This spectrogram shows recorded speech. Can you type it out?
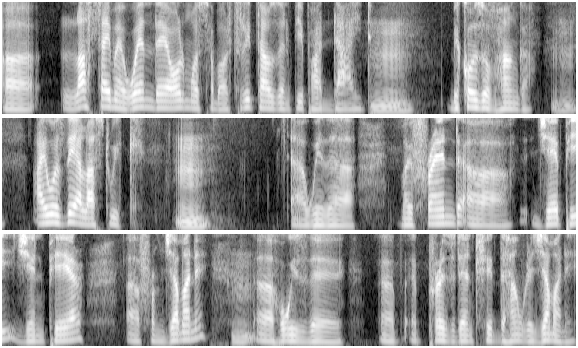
uh, last time I went there, almost about three thousand people had died because of hunger. I was there last week uh, with uh, my friend uh, JP Jean Pierre uh, from Germany, uh, who is the president Feed the Hungry Germany.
